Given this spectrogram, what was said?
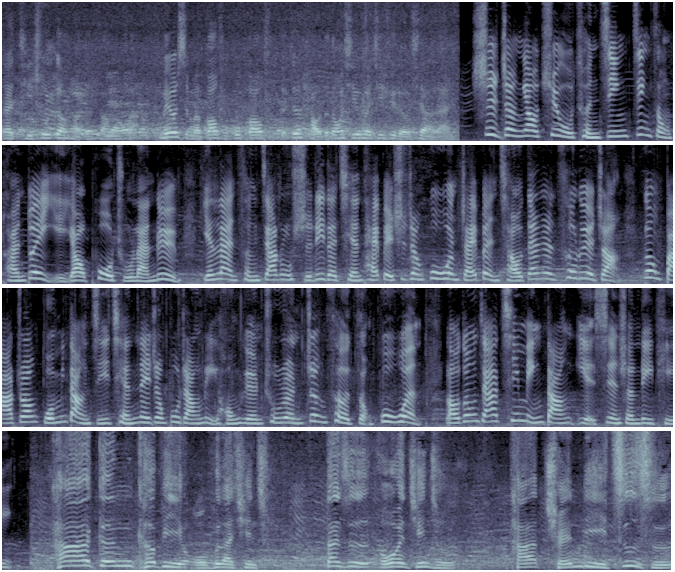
来提出更好的方法。没有什么包袱不包袱的，就是好的东西会继续留下来。市政要去无存菁，进总团队也要破除蓝绿。延揽曾加入实力的前台北市政顾问翟本桥担任策略长，更拔庄国民党籍前内政部长李鸿源出任政策总顾问。老东家亲民党也现身力挺。他跟科比我不太清楚。但是我很清楚，他全力支持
